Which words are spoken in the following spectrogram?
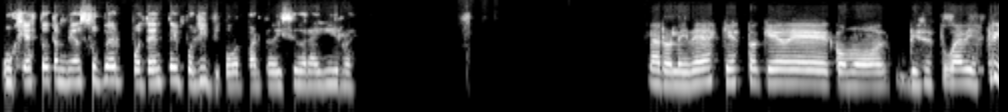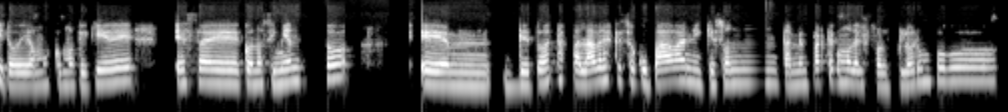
un gesto también súper potente y político por parte de Isidora Aguirre. Claro, la idea es que esto quede, como dices tú, había escrito, digamos, como que quede ese conocimiento em, de todas estas palabras que se ocupaban y que son también parte como del folclore un poco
